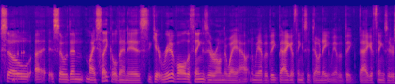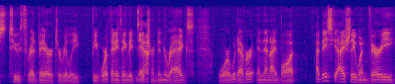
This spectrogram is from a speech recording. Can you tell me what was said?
So uh, so then my cycle then is get rid of all the things that are on their way out, and we have a big bag of things to donate. And we have a big bag of things that are too threadbare to really be worth anything. They Yeah. get turned into rags or whatever. And then I bought. I basically I actually went very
